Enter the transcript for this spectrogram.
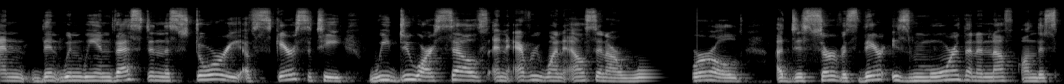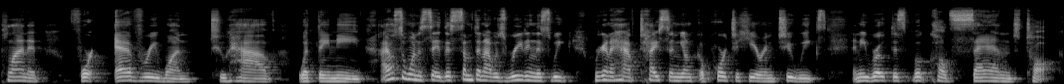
And then when we invest in the story of scarcity, we do ourselves and everyone else in our world a disservice. There is more than enough on this planet for everyone to have what they need. I also want to say this something I was reading this week. We're going to have Tyson Yunkaporta here in two weeks, and he wrote this book called Sand Talk.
